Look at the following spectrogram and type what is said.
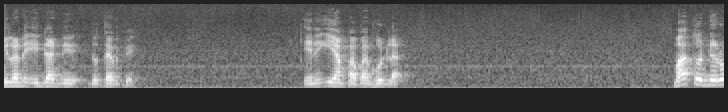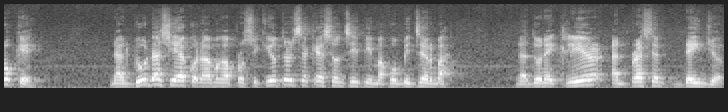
pila na edad ni Duterte. Ining iyang papanghudlat. Mato ni Roque, nagduda siya kung ang mga prosecutor sa Quezon City makumbinser ba na doon ay clear and present danger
